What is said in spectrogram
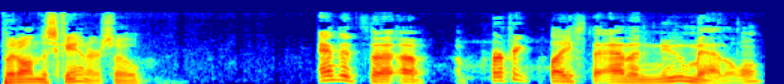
put on the scanner. So and it's a, a, a perfect place to add a new medal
